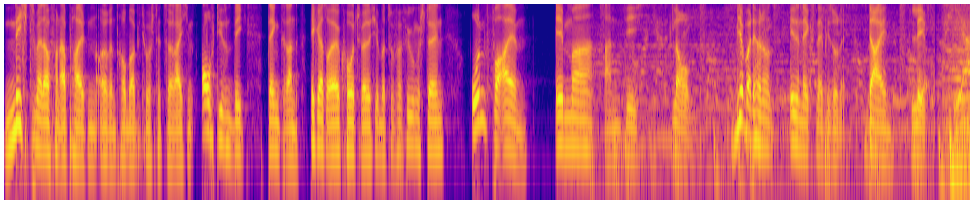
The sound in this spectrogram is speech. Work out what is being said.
nichts mehr davon abhalten, euren Traumabiturschnitt zu erreichen. Auf diesem Weg Denkt dran, ich als euer Coach werde euch immer zur Verfügung stellen und vor allem immer an dich glauben. Wir beide hören uns in der nächsten Episode. Dein Leo. Yeah,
